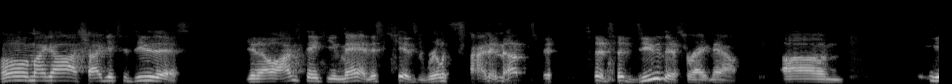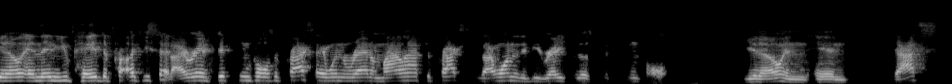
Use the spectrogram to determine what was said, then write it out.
oh my gosh, I get to do this. You know, I'm thinking, man, this kid's really signing up to, to, to do this right now. Um, you know, and then you paid the, like you said, I ran 15 poles of practice. I went and ran a mile after practice because I wanted to be ready for those 15 poles, you know, and, and that's,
